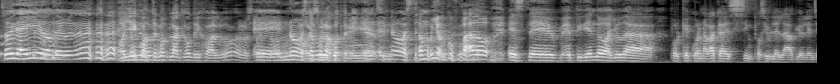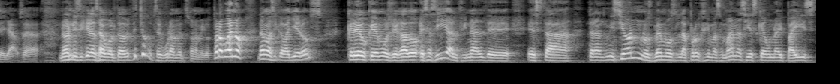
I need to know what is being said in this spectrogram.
soy de ahí, de donde... Oye, ¿y Cuauhtémoc Blanco dijo algo al? Eh, no, ¿O está muy, eh, eh, no, está muy ocupado este, eh, pidiendo ayuda porque Cuernavaca es imposible la violencia ya. O sea, no, ni siquiera se ha vuelto a ver. De hecho, seguramente son amigos. Pero bueno, damas y caballeros, creo que hemos llegado, es así, al final de esta transmisión. Nos vemos la próxima semana si es que aún hay país,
